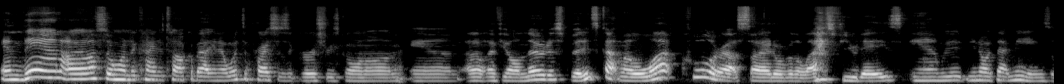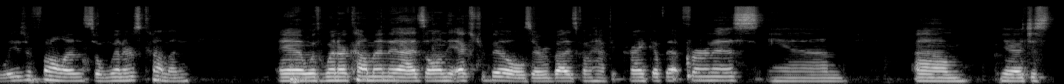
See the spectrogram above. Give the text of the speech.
And then I also wanted to kind of talk about, you know, what the prices of groceries going on. And I don't know if y'all noticed, but it's gotten a lot cooler outside over the last few days. And we, you know what that means. The leaves are falling, so winter's coming. And with winter coming, it adds on the extra bills. Everybody's going to have to crank up that furnace. And, um, you know, just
